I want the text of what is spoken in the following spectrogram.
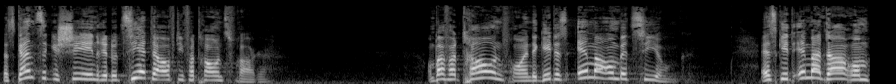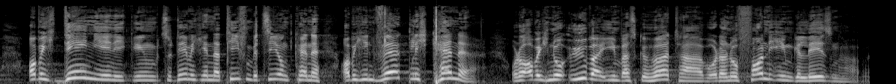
das ganze Geschehen reduziert er auf die Vertrauensfrage. Und bei Vertrauen, Freunde, geht es immer um Beziehung. Es geht immer darum, ob ich denjenigen, zu dem ich in einer tiefen Beziehung kenne, ob ich ihn wirklich kenne oder ob ich nur über ihn was gehört habe oder nur von ihm gelesen habe.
